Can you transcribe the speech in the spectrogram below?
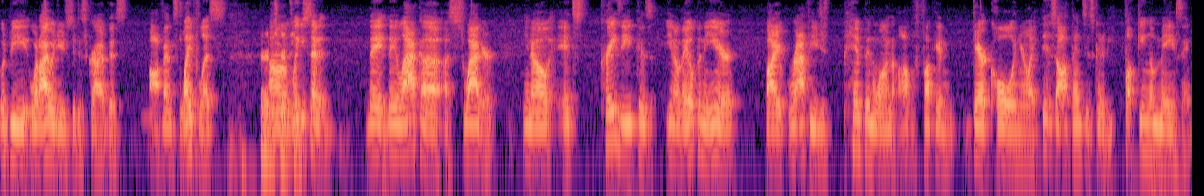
would be what I would use to describe this offense. Lifeless. Fair Um, description. like you said, they they lack a, a swagger. You know, it's crazy because you know they open the year by Rafi just pimping one off of fucking Gerrit Cole, and you're like, this offense is going to be fucking amazing,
